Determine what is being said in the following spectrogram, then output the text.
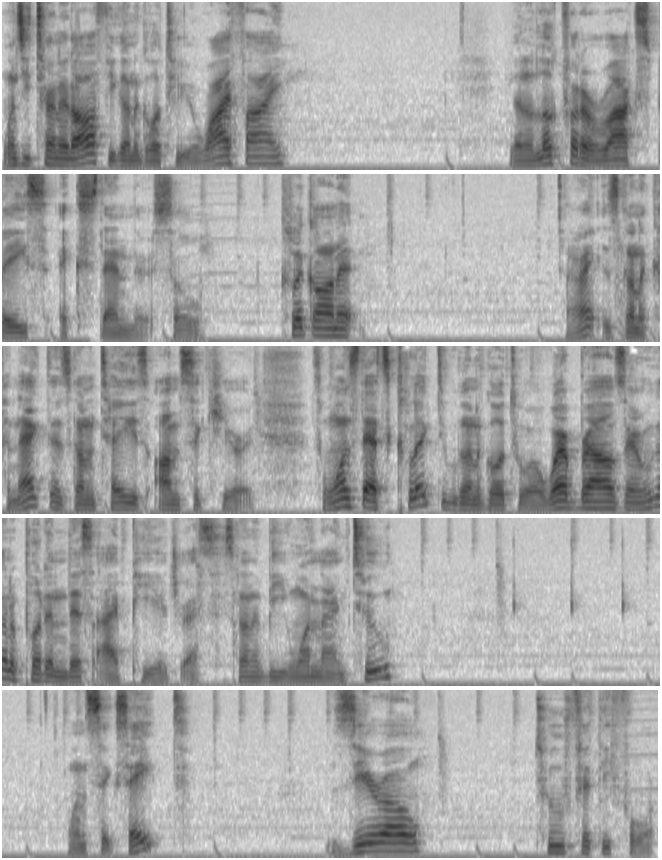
Once you turn it off, you're going to go to your Wi-Fi. You're going to look for the Rockspace extender. So click on it all right, it's going to connect. It's going to tell you it's unsecured. So once that's clicked, we're going to go to our web browser and we're going to put in this IP address. It's going to be 192 168 0254.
